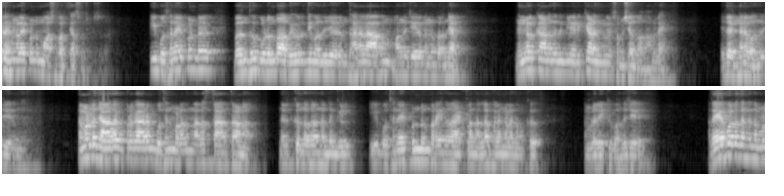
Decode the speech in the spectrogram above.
ഗ്രഹങ്ങളെ കൊണ്ടും മോശഫലത്തെയാണ് സൂചിപ്പിച്ചത്. ഈ ബുധനെ കൊണ്ട് ബന്ധു കുടുംബ അഭിവൃദ്ധി വന്നു ചേരും ധനലാഭം വന്നു ചേരും എന്ന് പറഞ്ഞാൽ നിങ്ങൾക്കാണെന്നുണ്ടെങ്കിൽ എനിക്കാണെന്നെങ്കിലും സംശയം തോന്നാം അല്ലേ? ഇതെങ്ങനെ വന്നു ചേരുന്നു? നമ്മളുടെ ജാതകപ്രകാരം ബുധൻ വളരെ നല്ല സ്ഥാനത്താണ് നിൽക്കുന്നത് എന്നുണ്ടെങ്കിൽ ഈ ബുധനെ കൊണ്ടും പറയുന്നതായിട്ടുള്ള നല്ല ഫലങ്ങളെ നമുക്ക് നമ്മളിലേക്ക് വന്നു ചേരും. അതേപോലെ തന്നെ നമ്മൾ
